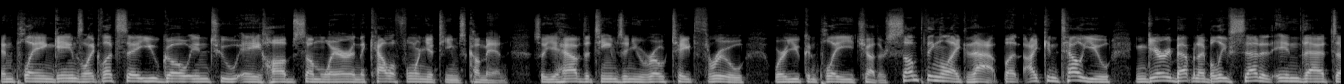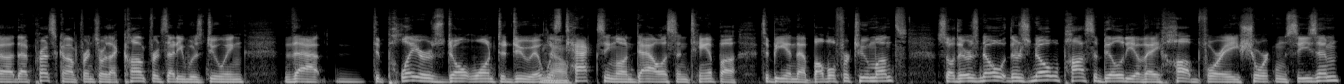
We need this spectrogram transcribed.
and playing games. Like, let's say you go into a hub somewhere and the California teams come in. So you have the teams and you rotate through where you can play each other. Something like that. But I can tell you, and Gary Bettman, I believe, said it in that, uh, that press conference or that conference that he was doing that the players don't want to do. It was taxing on Dallas and Tampa to be in that bubble for two months. So there's no there's no possibility of a hub for a shortened season,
